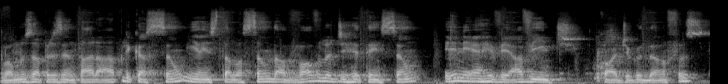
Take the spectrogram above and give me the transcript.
vamos apresentar a aplicação e a instalação da válvula de retenção NRVA 20, código Danfoss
